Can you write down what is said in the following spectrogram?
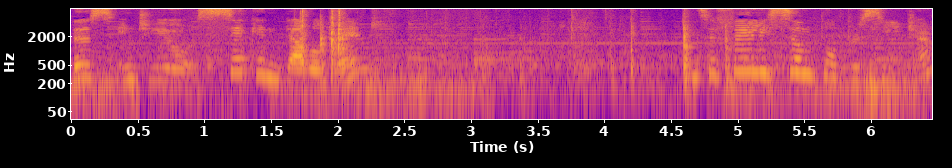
this into your second double bed, it's a fairly simple procedure.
